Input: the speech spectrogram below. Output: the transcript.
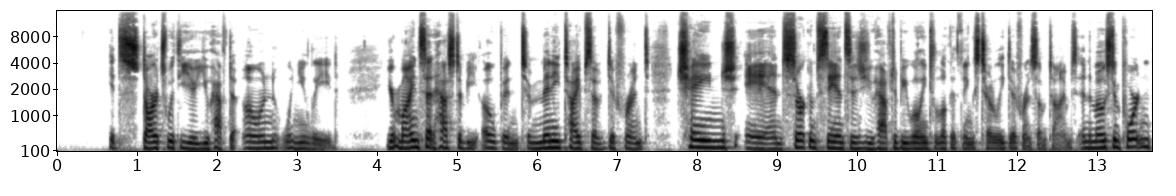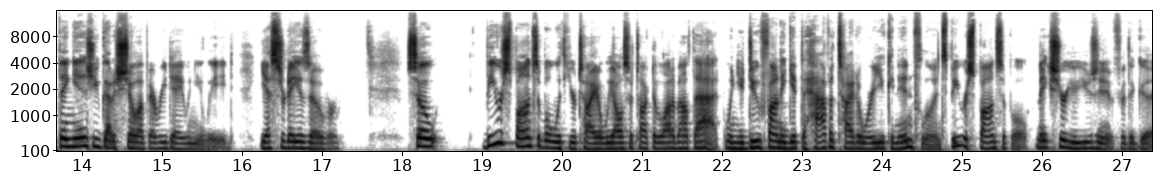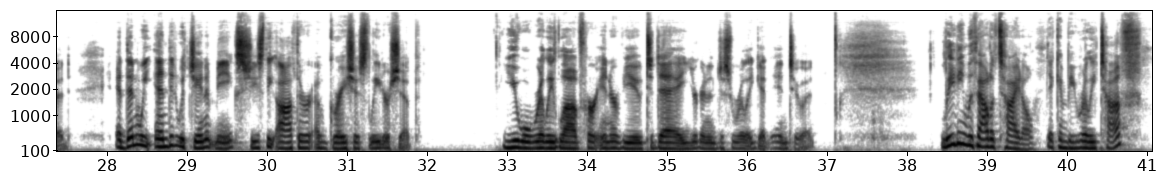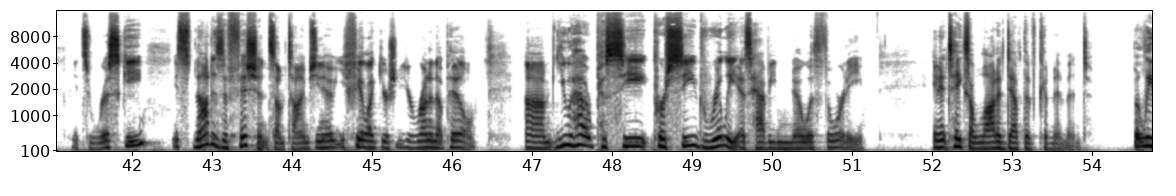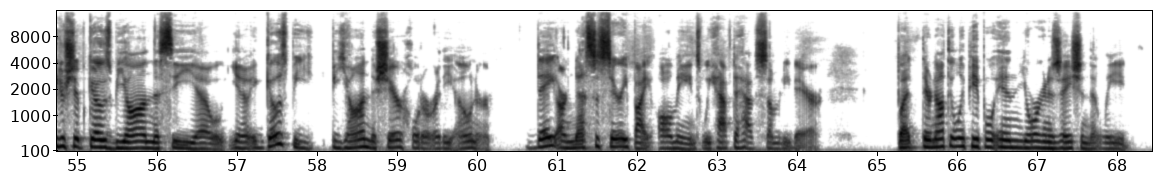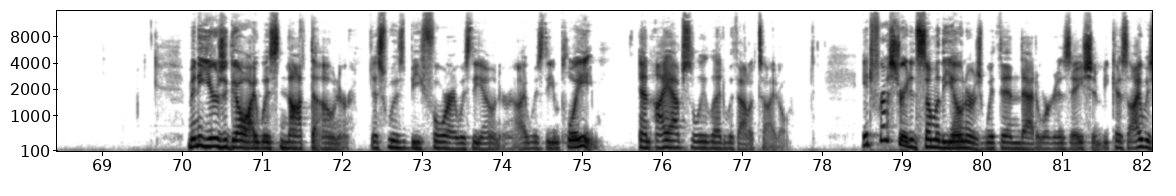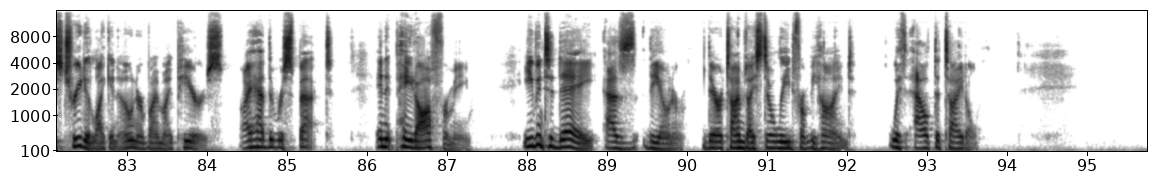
It starts with you. You have to own when you lead your mindset has to be open to many types of different change and circumstances. You have to be willing to look at things totally different sometimes. And the most important thing is you've got to show up every day when you lead. Yesterday is over. So be responsible with your title. We also talked a lot about that. When you do finally get to have a title where you can influence, be responsible. Make sure you're using it for the good. And then we ended with Janet Meeks. She's the author of Gracious Leadership you will really love her interview today. You're going to just really get into it. Leading without a title, it can be really tough. It's risky. It's not as efficient sometimes. You know, you feel like you're you're running uphill. Um, you are perceived perceived really as having no authority, and it takes a lot of depth of commitment. But leadership goes beyond the CEO. You know, it goes be, beyond the shareholder or the owner they are necessary by all means. We have to have somebody there. But they're not the only people in your organization that lead. Many years ago, I was not the owner. This was before I was the owner. I was the employee, and I absolutely led without a title. It frustrated some of the owners within that organization because I was treated like an owner by my peers. I had the respect, and it paid off for me. Even today, as the owner, there are times I still lead from behind without the title.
